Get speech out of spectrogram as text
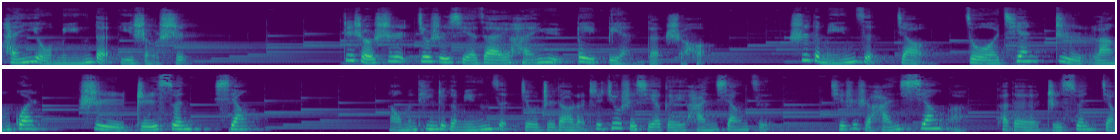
很有名的一首诗。这首诗就是写在韩愈被贬的时候，诗的名字叫《左迁至郎官，是侄孙湘》。那我们听这个名字就知道了，这就是写给韩湘子，其实是韩湘啊，他的侄孙叫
